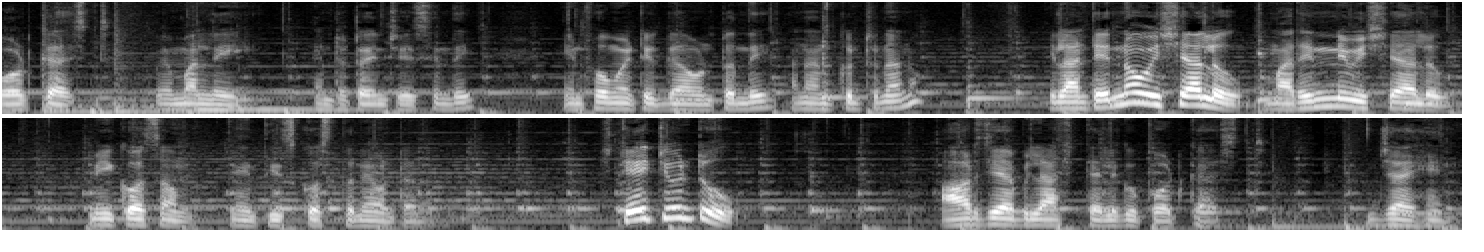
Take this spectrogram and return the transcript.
పోడ్కాస్ట్ మిమ్మల్ని ఎంటర్టైన్ చేసింది ఇన్ఫర్మేటివ్గా ఉంటుంది అని అనుకుంటున్నాను. ఇలాంటి ఎన్నో విషయాలు మరిన్ని విషయాలు మీకోసం నేను తీసుకొస్తూనే ఉంటాను. Stay tune to RJ Abhilash Telugu podcast జై హింద్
